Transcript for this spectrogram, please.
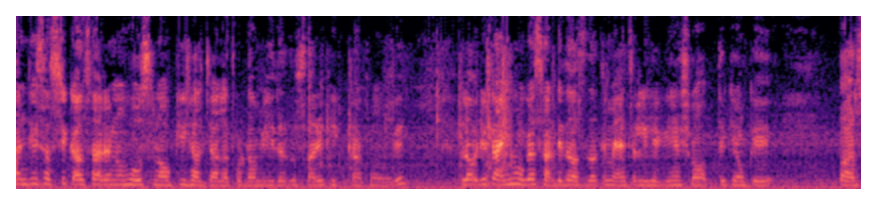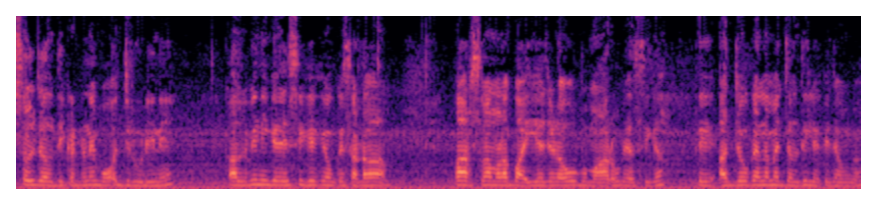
ਹਾਂਜੀ, ਸਤਿ ਸ਼੍ਰੀ ਅਕਾਲ ਸਾਰਿਆਂ ਨੂੰ। ਹੋਰ ਸੁਣਾਓ, ਕੀ ਹਾਲ ਚਾਲ ਹੈ ਤੁਹਾਡਾ? ਉਮੀਦ ਹੈ ਤੁਸੀਂ ਸਾਰੇ ਠੀਕ ਠਾਕ ਹੋਵੋਗੇ। ਲਓ ਜੀ ਟਾਈਮ ਹੋ ਗਿਆ 10:30 ਦਾ ਤੇ ਮੈਂ ਚੱਲੀ ਹੈਗੀ ਹਾਂ ਸ਼ਾਪ ਤੇ, ਕਿਉਂਕਿ ਪਾਰਸਲ ਜਲਦੀ ਕੱਢਣੇ ਬਹੁਤ ਜ਼ਰੂਰੀ ਨੇ। ਕੱਲ ਵੀ ਨਹੀਂ ਗਏ ਸੀਗੇ, ਕਿਉਂਕਿ ਸਾਡਾ ਪਾਰਸਲਾਂ ਵਾਲਾ ਬਾਈ ਹੈ ਜਿਹੜਾ, ਉਹ ਬਿਮਾਰ ਹੋ ਗਿਆ ਸੀਗਾ। ਤੇ ਅੱਜ ਉਹ ਕਹਿੰਦਾ ਮੈਂ ਜਲਦੀ ਲੈ ਕੇ ਜਾਊਂਗਾ।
